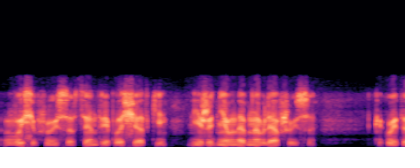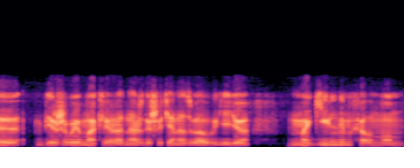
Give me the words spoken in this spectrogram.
высевшуюся в центре площадки, ежедневно обновлявшуюся. Какой-то биржевой маклер однажды шутя назвал ее «могильным холмом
